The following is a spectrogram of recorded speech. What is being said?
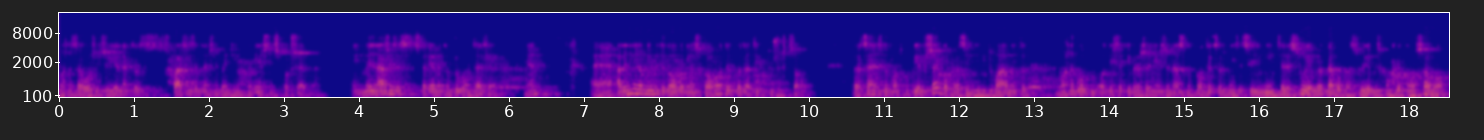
można założyć, że jednak to wsparcie zewnętrzne będzie im konieczne czy potrzebne. My raczej stawiamy tę drugą tezę, nie? E, ale nie robimy tego obowiązkowo, tylko dla tych, którzy chcą. Wracając do wątku pierwszego, pracy indywidualnej, to można było odnieść takie wrażenie, że nas ten kontekst organizacyjny nie interesuje, prawda, bo pracujemy z konkretną osobą.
